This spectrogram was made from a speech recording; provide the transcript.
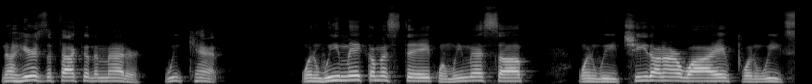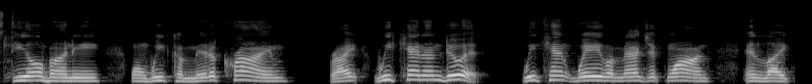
Now, here's the fact of the matter we can't. When we make a mistake, when we mess up, when we cheat on our wife, when we steal money, when we commit a crime, right? We can't undo it. We can't wave a magic wand and like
